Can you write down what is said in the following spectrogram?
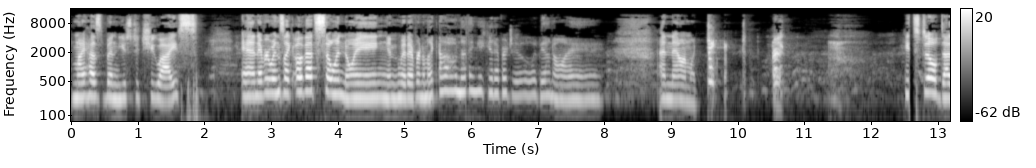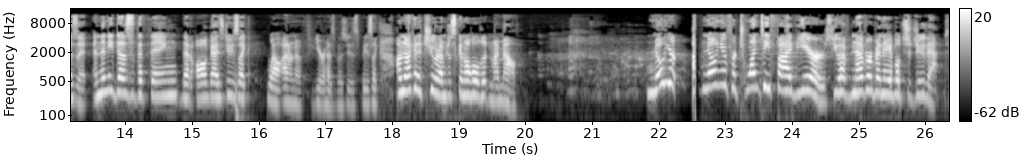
my husband used to chew ice. And everyone's like, oh, that's so annoying and whatever. And I'm like, oh, nothing you could ever do would be annoying. And now I'm like, he still does it. And then he does the thing that all guys do. He's like, well, I don't know if your husband's do this, but he's like, I'm not going to chew it. I'm just going to hold it in my mouth. No, you're, I've known you for 25 years. You have never been able to do that.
